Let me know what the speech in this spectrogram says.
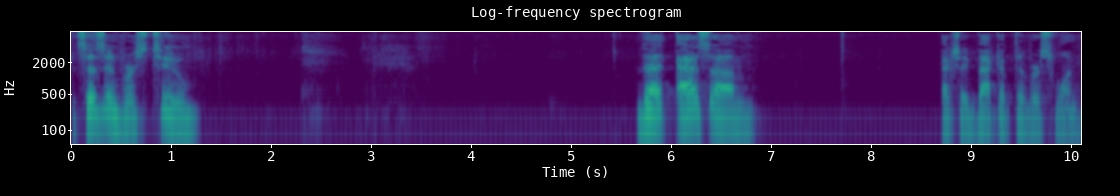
It says in verse 2 that as, um, actually, back up to verse 1.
